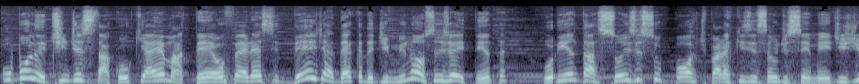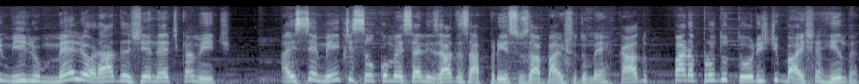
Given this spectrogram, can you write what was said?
O boletim destacou que a Emater oferece desde a década de 1980 orientações e suporte para aquisição de sementes de milho melhoradas geneticamente. As sementes são comercializadas a preços abaixo do mercado para produtores de baixa renda.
